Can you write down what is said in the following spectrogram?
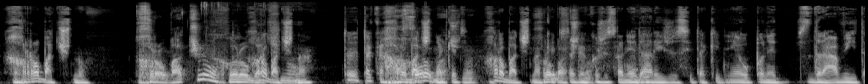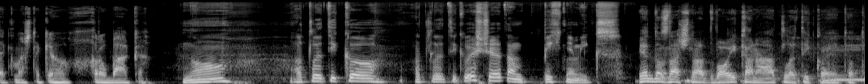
Chrobačnú. Chrobačnú? Chrobačná. To je taká chrobačná, keď, chrobačná, keď tak akože sa nedarí, že si taký neúplne zdravý, tak máš takého chrobáka. No, Atletico, Atletico, ešte ja tam pichnem X. Jednoznačná dvojka na Atletico je toto.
